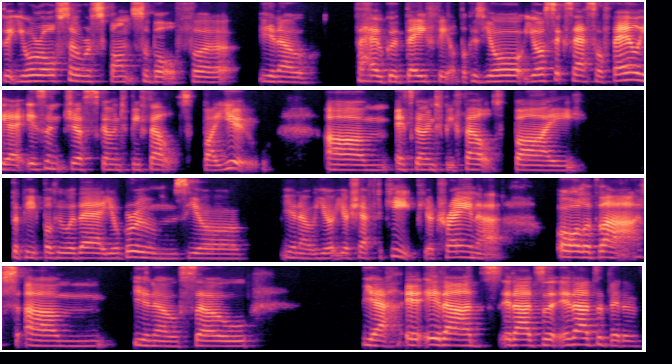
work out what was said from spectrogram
that you're also responsible for you know for how good they feel because your your success or failure isn't just going to be felt by you. Um it's going to be felt by the people who are there your grooms your you know your your chef d'équipe your trainer all of that. Um you know so yeah it, it adds it adds a, it adds a bit of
